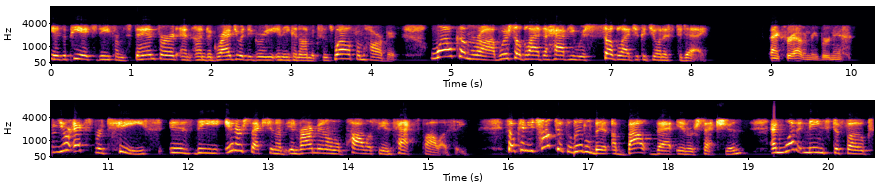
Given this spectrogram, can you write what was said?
He has a PhD from Stanford and undergraduate degree in economics as well from Harvard. Welcome, Rob. We're so glad to have you. We're so glad you could join us today. Thanks for having me, Bernice. Your expertise is the intersection of environmental policy and tax policy. So, can you talk to us a little bit about that intersection and what it means to folks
